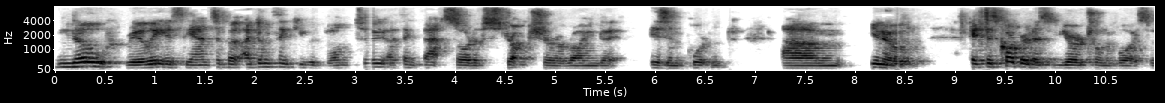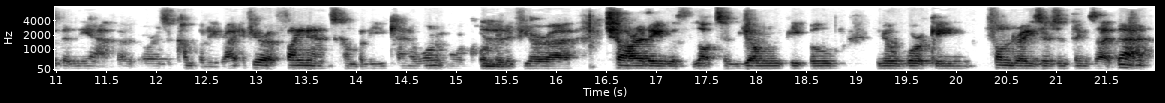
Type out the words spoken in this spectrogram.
no, really, is the answer, but I don't think you would want to. I think that sort of structure around it is important. Um, you know, it's as corporate as your tone of voice within the app or, as a company, right? If you're a finance company, you kind of want it more corporate. Mm. If you're a charity with lots of young people, you know, working fundraisers and things like that,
